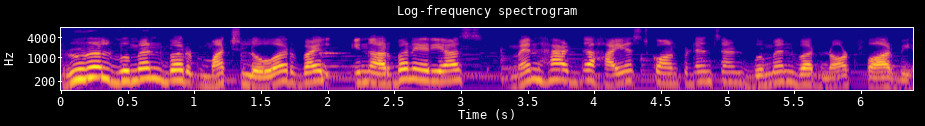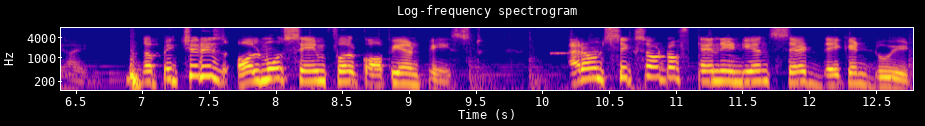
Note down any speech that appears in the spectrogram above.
rural women were much lower, while in urban areas, men had the highest confidence and women were not far behind. The picture is almost same for copy and paste. Around 6 out of 10 Indians said they can do it.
